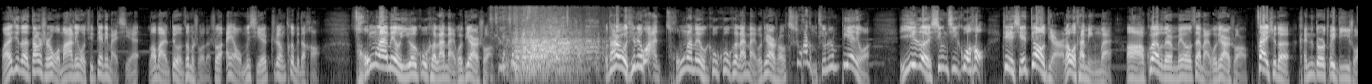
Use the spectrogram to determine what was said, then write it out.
我还记得当时我妈领我去店里买鞋，老板对我这么说的：“说，哎呀，我们鞋质量特别的好，从来没有一个顾客来买过第二双。”我当时我听这话，从来没有顾顾客来买过第二双，这话怎么听着这么别扭啊？一个星期过后，这鞋掉底儿了，我才明白啊，怪不得没有再买过第二双，再去的肯定都是退第一双。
